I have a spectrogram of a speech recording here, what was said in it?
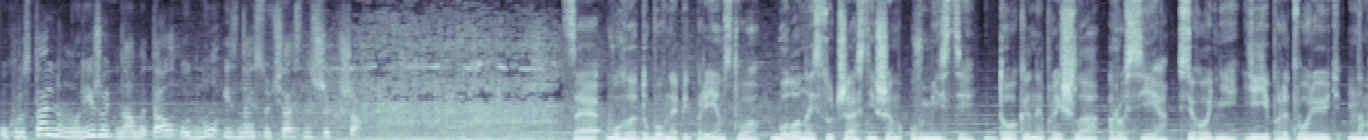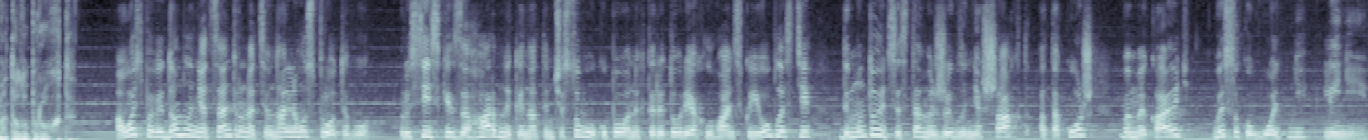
У хрустальному ріжуть на метал одну із найсучасніших шахт. Це вугледобувне підприємство було найсучаснішим в місті, доки не прийшла Росія. Сьогодні її перетворюють на металобрухт. А ось повідомлення Центру національного спротиву. Російські загарбники на тимчасово окупованих територіях Луганської області демонтують системи живлення шахт, а також вимикають високовольтні лінії.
